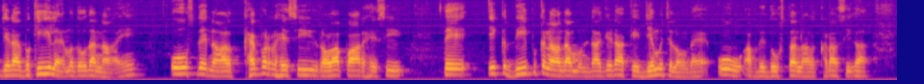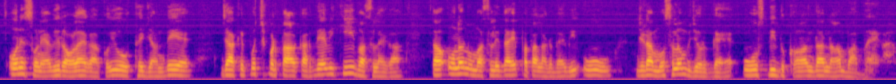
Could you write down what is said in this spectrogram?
ਜਿਹੜਾ ਵਕੀਲ ਅਹਿਮਦ ਉਹਦਾ ਨਾਂ ਹੈ ਉਸ ਦੇ ਨਾਲ ਖੈਬਰ ਰਹੇ ਸੀ, ਰੌਲਾ ਪਾ ਰਹੇ ਸੀ ਤੇ ਇੱਕ ਦੀਪਕ ਨਾਂ ਦਾ ਮੁੰਡਾ ਜਿਹੜਾ ਕਿ ਜਿਮ ਚਲਾਉਂਦਾ ਹੈ, ਉਹ ਆਪਣੇ ਦੋਸਤਾਂ ਨਾਲ ਖੜਾ ਸੀਗਾ। ਉਹਨੇ ਸੁਣਿਆ ਵੀ ਰੌਲਾ ਹੈਗਾ, ਕੋਈ ਉਹ ਉੱਥੇ ਜਾਂਦੇ ਹੈ, ਜਾ ਕੇ ਪੁੱਛ ਪੜਤਾਲ ਕਰਦੇ ਆ ਵੀ ਕੀ ਮਸਲਾ ਹੈਗਾ। ਤਾਂ ਉਹਨਾਂ ਨੂੰ ਮਸਲੇ ਦਾ ਇਹ ਪਤਾ ਲੱਗਦਾ ਹੈ ਵੀ ਉਹ ਜਿਹੜਾ ਮੁਸਲਮ ਬਜ਼ੁਰਗ ਹੈ, ਉਸ ਦੀ ਦੁਕਾਨ ਦਾ ਨਾਮ ਬਾਬਾ ਹੈਗਾ।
